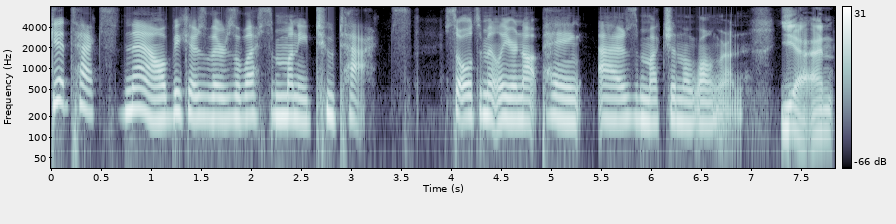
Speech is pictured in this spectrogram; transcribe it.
get taxed now because there's less money to tax. So ultimately, you're not paying as much in the long run. Yeah. And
